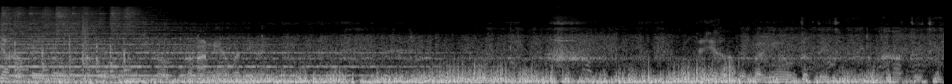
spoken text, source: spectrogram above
यहाँ पे लोग कहानियाँ बनी यहाँ उतरती थी नहाती थी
